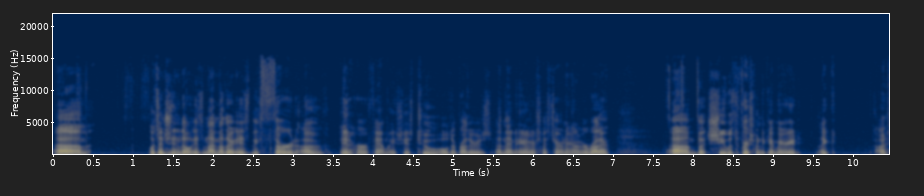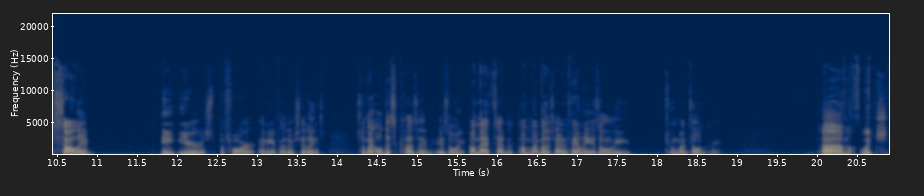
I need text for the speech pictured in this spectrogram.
Um, what's interesting though is my mother is the third of in her family. She has two older brothers and then a younger sister and a younger brother. Um, but she was the first one to get married, like a solid eight years before any of her other siblings. So my oldest cousin is only on that side, on my mother's side of the family, is only two months older than me. Um, which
